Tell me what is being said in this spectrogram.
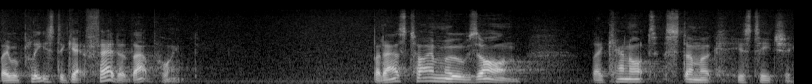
they were pleased to get fed at that point. But as time moves on, they cannot stomach his teaching.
